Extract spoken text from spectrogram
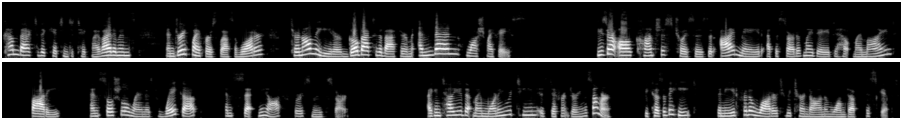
come back to the kitchen to take my vitamins, and drink my first glass of water, turn on the heater, go back to the bathroom, and then wash my face. These are all conscious choices that I made at the start of my day to help my mind, body, and social awareness wake up and set me off for a smooth start. I can tell you that my morning routine is different during the summer. Because of the heat, the need for the water to be turned on and warmed up is skipped,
